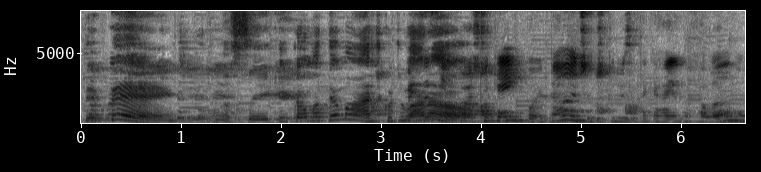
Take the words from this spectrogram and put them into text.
Depende. Depende. Não sei quem que é o matemático de lá, Mas assim, eu não. acho que o que é importante de tudo isso até que a Rainha tá falando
